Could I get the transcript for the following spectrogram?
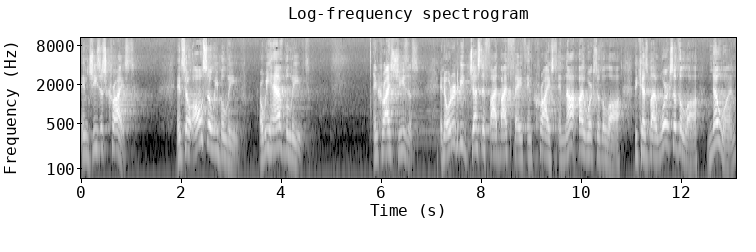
in Jesus Christ. And so also we believe, or we have believed, in Christ Jesus, in order to be justified by faith in Christ and not by works of the law, because by works of the law, no one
